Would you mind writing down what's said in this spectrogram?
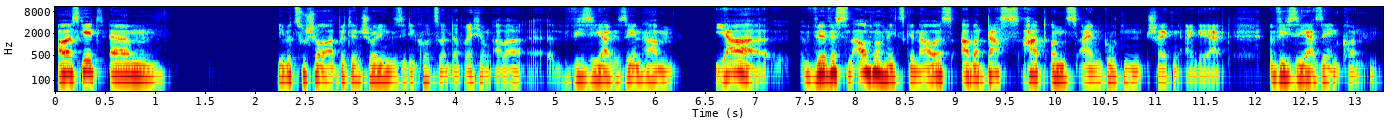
Aber es geht, ähm, liebe Zuschauer, bitte entschuldigen Sie die kurze Unterbrechung, aber äh, wie Sie ja gesehen haben, ja, wir wissen auch noch nichts Genaues, aber das hat uns einen guten Schrecken eingejagt, wie Sie ja sehen konnten.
